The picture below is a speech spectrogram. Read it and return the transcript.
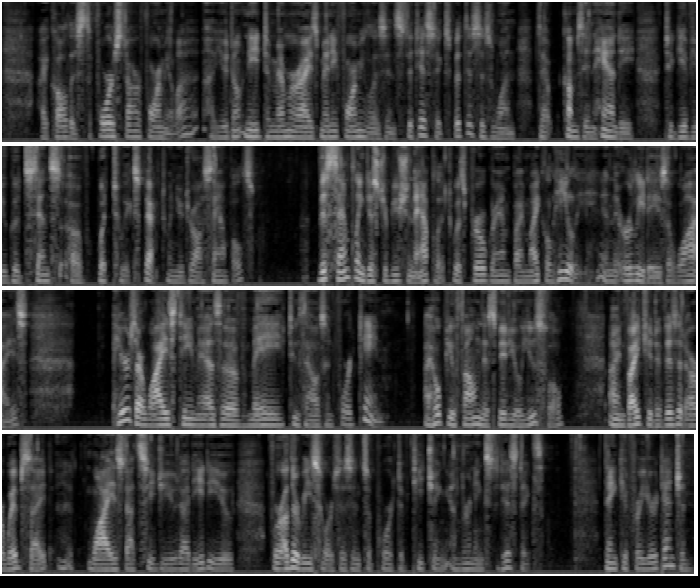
I call this the four-star formula. Uh, you don't need to memorize many formulas in statistics, but this is one that comes in handy to give you good sense of what to expect when you draw samples. This sampling distribution applet was programmed by Michael Healy in the early days of WISE. Here's our WISE team as of May 2014. I hope you found this video useful. I invite you to visit our website at wise.cgu.edu for other resources in support of teaching and learning statistics. Thank you for your attention.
